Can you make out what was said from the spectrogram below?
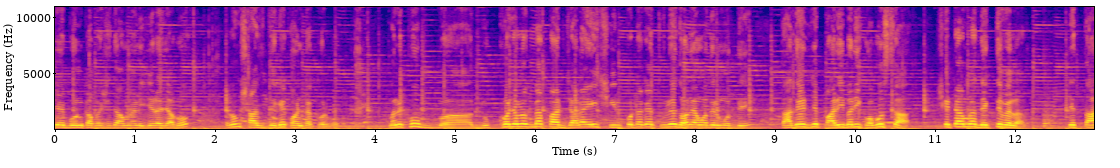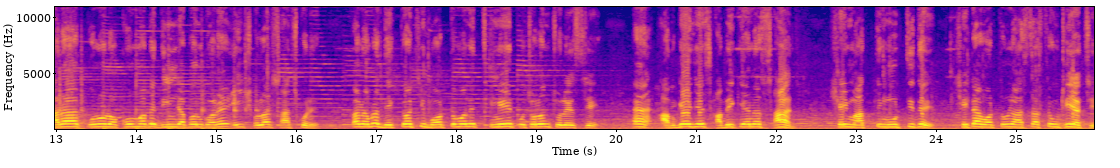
যে বন কাপাসিতে আমরা নিজেরা যাব এবং সাজ দেখে কন্ট্যাক্ট করব। মানে খুব দুঃখজনক ব্যাপার যারা এই শিল্পটাকে তুলে ধরে আমাদের মধ্যে তাদের যে পারিবারিক অবস্থা সেটা আমরা দেখতে পেলাম যে তারা কোনো রকমভাবে দিন যাপন করে এই সোলার সাজ করে। কারণ আমরা দেখতে পাচ্ছি বর্তমানে থিমের প্রচলন চলে এসছে। হ্যাঁ আগে যে সাবেকিয়ানা সাজ সেই মাতৃমূর্তিতে সেটা বর্তমানে আস্তে আস্তে উঠে যাচ্ছে।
